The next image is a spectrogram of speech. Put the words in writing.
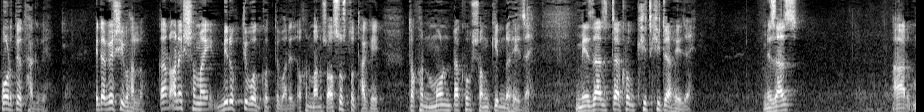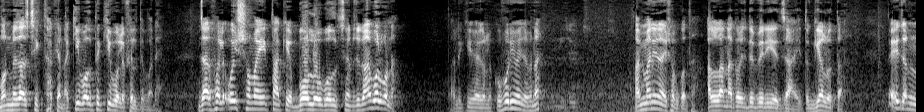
পড়তে থাকবে। এটা বেশি ভালো। কারণ অনেক সময় বিরক্তি বোধ করতে পারে। যখন মানুষ অসুস্থ থাকে, তখন মনটা খুব সংকীর্ণ হয়ে যায়। মেজাজটা খুব খিটখিটা হয়ে যায়। মেজাজ? আর মন মেজাজ ঠিক থাকে না। কি বলতে কি বলে ফেলতে পারে? যার ফলে ওই সময় তাকে বলো বলছেন। যদি আমি বলব না তাহলে কি হয়ে গেল? কুফুরি হয়ে যাবে না? আমি মানি না এইসব কথা। আল্লাহ না করে যদি বেরিয়ে যায়, তো গেল তার। এই জন্য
